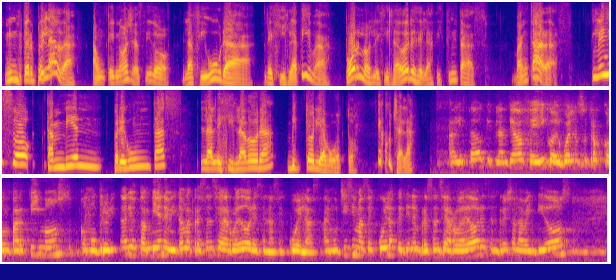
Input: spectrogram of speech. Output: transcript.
interpelada, aunque no haya sido la figura legislativa por los legisladores de las distintas bancadas. Le hizo también preguntas la legisladora Victoria Boto. Escúchala al estado que planteaba Federico, del cual nosotros compartimos como prioritarios también evitar la presencia de roedores en las escuelas. Hay muchísimas escuelas que tienen presencia de roedores, entre ellas la 22,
